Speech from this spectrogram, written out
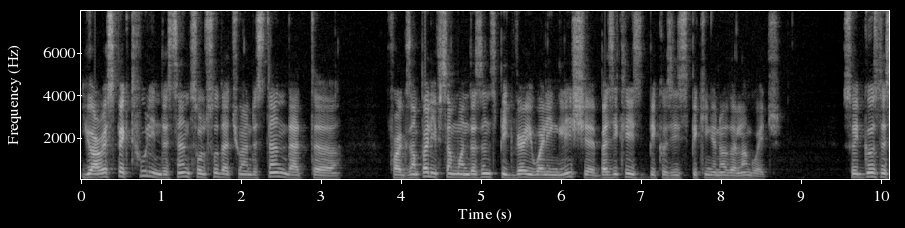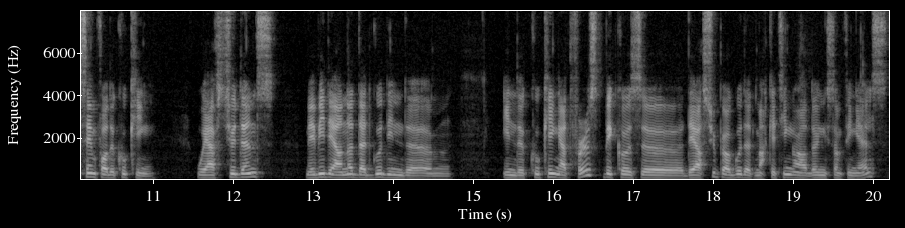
you are respectful in the sense also that you understand that, uh, for example, if someone doesn't speak very well English, uh, basically it's because he's speaking another language. So it goes the same for the cooking. We have students, maybe they are not that good in the um, in the cooking at first because uh, they are super good at marketing or doing something else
